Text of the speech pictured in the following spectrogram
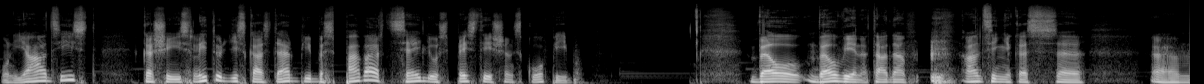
un jāatzīst, ka šīs liturģiskās darbības pavēr ceļu uz pestīšanas kopību. Vēl, vēl viena tāda atziņa, kas uh, um,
